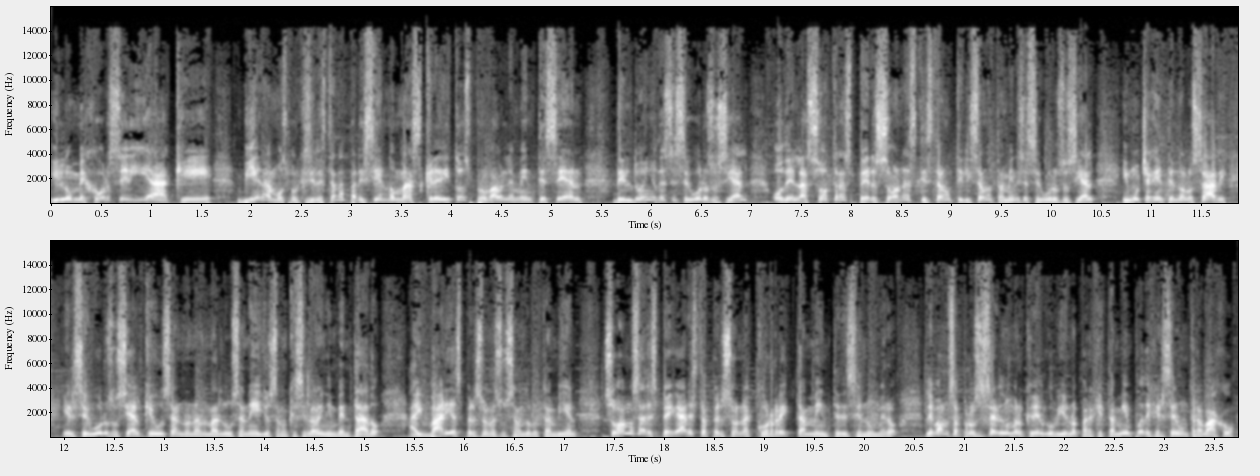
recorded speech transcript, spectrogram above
y lo mejor sería que viéramos, porque si le están apareciendo más créditos, probablemente sean del dueño de ese seguro social o de las otras personas que están utilizando también ese seguro social y mucha gente no lo sabe. El seguro social que usan no nada más lo usan ellos, aunque se lo han inventado, hay varias personas usándolo también. So vamos a despegar a esta persona correctamente de ese número, le vamos a procesar el número que dé el gobierno para que también pueda ejercer un trabajo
